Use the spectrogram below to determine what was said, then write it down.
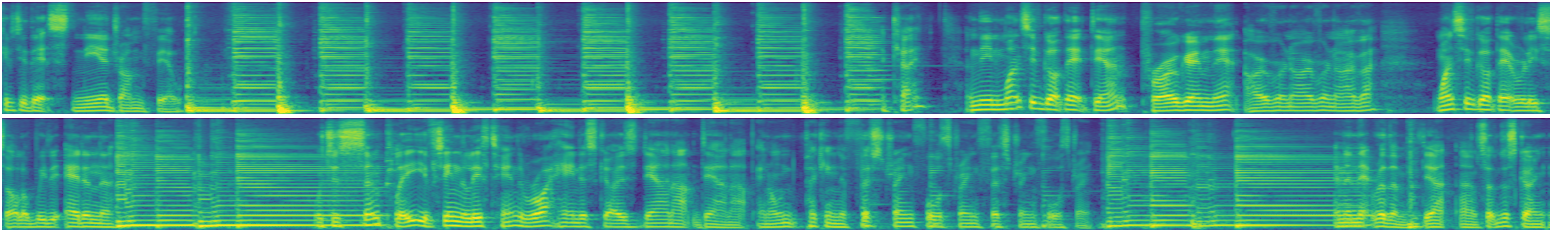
gives you that snare drum feel. Okay, and then once you've got that down, program that over and over and over. Once you've got that really solid, we add in the, which is simply, you've seen the left hand, the right hand just goes down, up, down, up. And I'm picking the fifth string, fourth string, fifth string, fourth string. And in that rhythm, down, um, so I'm just going,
